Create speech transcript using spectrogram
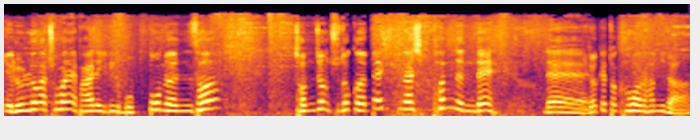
이 룰러가 초반에 봐야 될 이득을 못 보면서 점점 주도권을 뺏기나 싶었는데 네. 이렇게 또 커버를 합니다.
